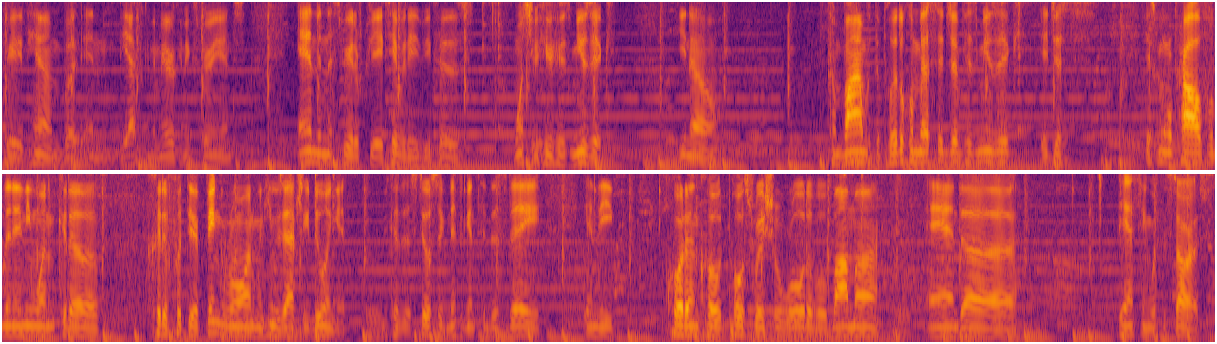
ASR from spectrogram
created him, but in the African American experience, and in the spirit of creativity. Because once you hear his music, you know, combined with the political message of his music, it just it's more powerful than anyone could have could have put their finger on when he was actually doing it because it's still significant to this day in the quote unquote post racial world of Obama and uh, Dancing with the Stars.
